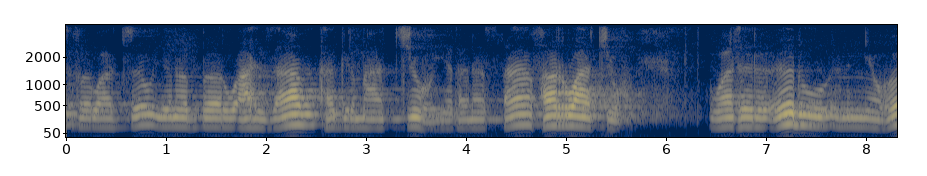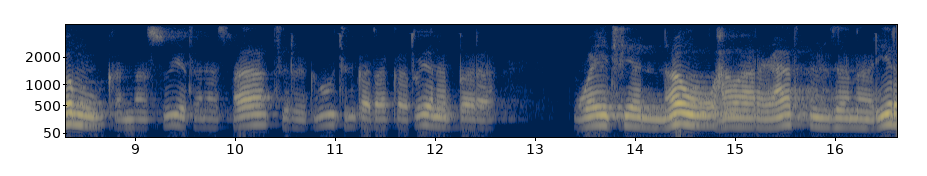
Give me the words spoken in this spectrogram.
ትፈሯቸው የነበሩ አሕዛብ ከግርማችሁ የተነሳ ፈሯችሁ። ወትርዕዱ እምኔሆሙ ከነሱ የተነሳ ትርዱ ትንቀጠቀጡ የነበረ ወይትፌነው ሐዋርያት እንዘ መሪረ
